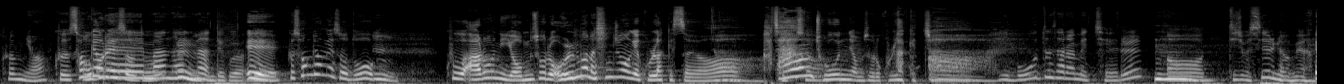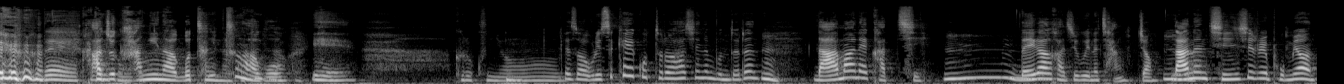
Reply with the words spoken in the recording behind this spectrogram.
그럼요. 그 성경에서도 억울해만 음, 하면 안 되고요. 예, 네. 그 성경에서도 음. 그 아론이 염소를 얼마나 신중하게 골랐겠어요. 아, 가장 그렇죠. 좋은 염소를 골랐겠죠. 아, 이 모든 사람의 죄를 음. 어, 뒤집어 쓰려면 네, 아주 강인하고 튼튼하고 튼튼하고. 예. 그렇군요. 그래서 우리 스케이코트를 하시는 분들은 음. 나만의 가치, 음. 내가 가지고 있는 장점, 음. 나는 진실을 보면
